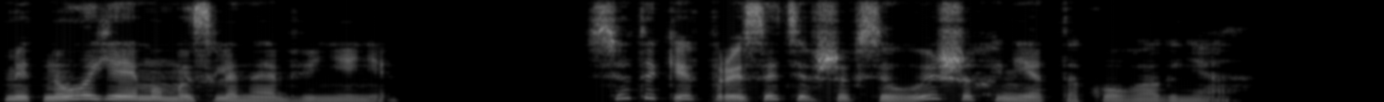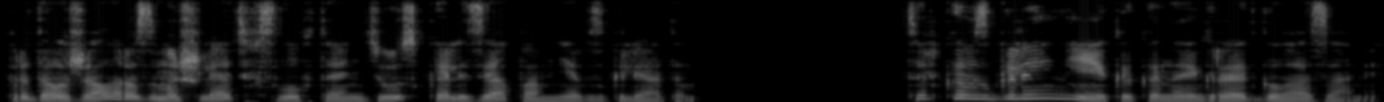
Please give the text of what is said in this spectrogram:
Метнула я ему мысленное обвинение. Все-таки в присытившихся высших нет такого огня. Продолжал размышлять вслух Тандю, скользя по мне взглядом. Только взгляни, как она играет глазами.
